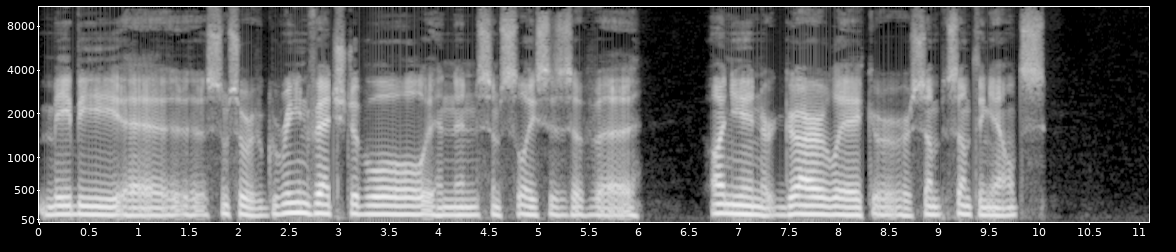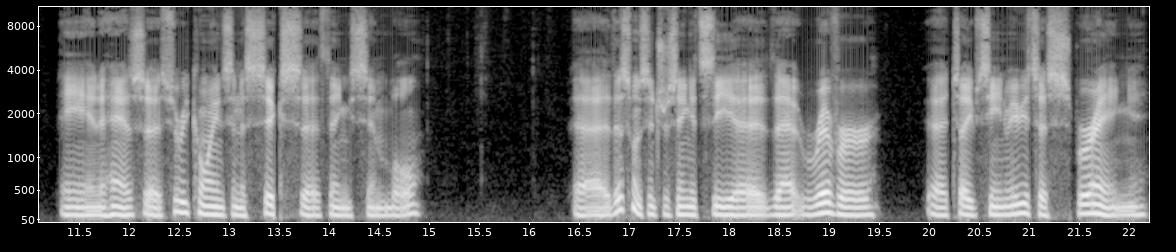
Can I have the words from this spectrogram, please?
maybe uh, some sort of green vegetable, and then some slices of uh, onion or garlic or, or, some something else. And it has uh, three coins and a six uh, thing symbol. this one's interesting. It's the that river type scene. Maybe it's a spring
